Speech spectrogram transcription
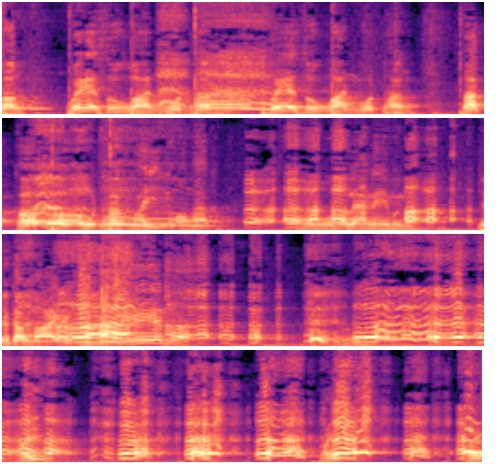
ทัง เวสสุวรรณวุฒทัง เวสสุวรรณวุฒทัง สักขะทาวุฒทังไปห้องพักโอ้โหตอนแรกนี่มึง อย่ากลับมาอีกนะอีเวนเฮ้ยเฮ้ยเฮ้ย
